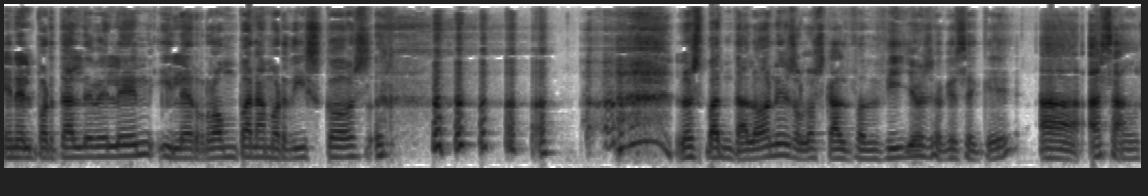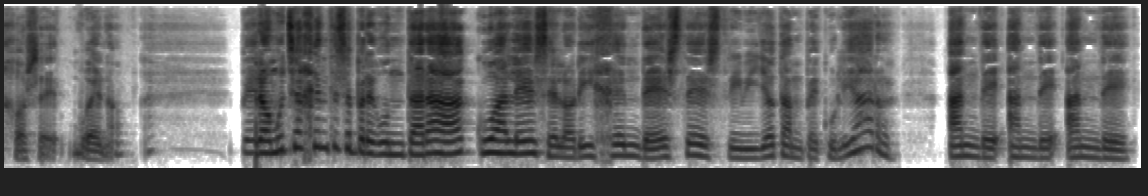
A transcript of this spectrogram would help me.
en el portal de Belén y le rompan a mordiscos los pantalones o los calzoncillos, o qué sé qué, a, San José. Bueno. Pero mucha gente se preguntará cuál es el origen de este estribillo tan peculiar. Ande, ande, ande,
